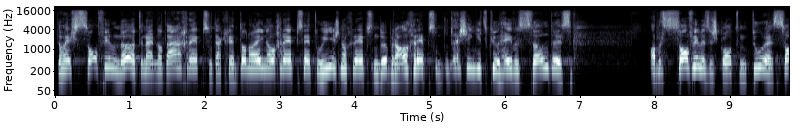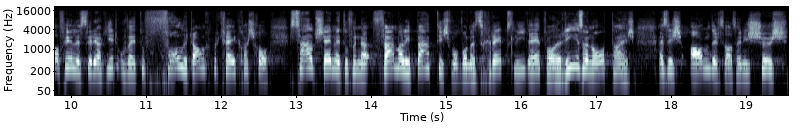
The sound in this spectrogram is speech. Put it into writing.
da hast du so viel Nöte. Dann hat noch der Krebs und der kennt auch noch einen, der Krebs und hier ist noch Krebs und überall Krebs. Und du hast irgendwie das Gefühl, hey, was soll das? Aber so vieles ist Gott am Tun, so vieles reagiert. Und wenn du voller Dankbarkeit kannst kommen, selbst dann, wenn du für eine Family bettest, wo, wo ein Krebsleiden hat, wo eine riesen Not hast, es ist anders, als wenn ich sonst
